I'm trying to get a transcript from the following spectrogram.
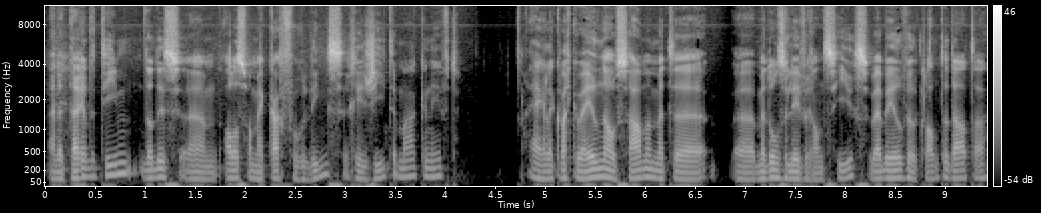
En het derde team, dat is ehm, alles wat met Carrefour Links, regie te maken heeft. Eigenlijk werken wij heel nauw samen met, eh, eh, met onze leveranciers. We hebben heel veel klantendata.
